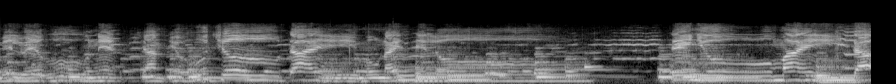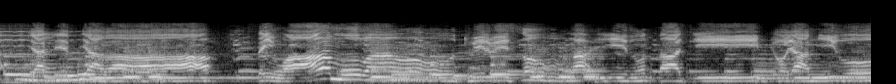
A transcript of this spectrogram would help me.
မင်းလွယ်ဦးနဲ့ချံပြူချုပ်တိုင်းမုံနိုင်စင်လုံးတိမ်ညူမိုင်းတရလက်ပြက စိတ်ဝါမောပါထွေတွေဆုံးငါရည်သွန်းသာကြည်ပြောရမည်ကို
